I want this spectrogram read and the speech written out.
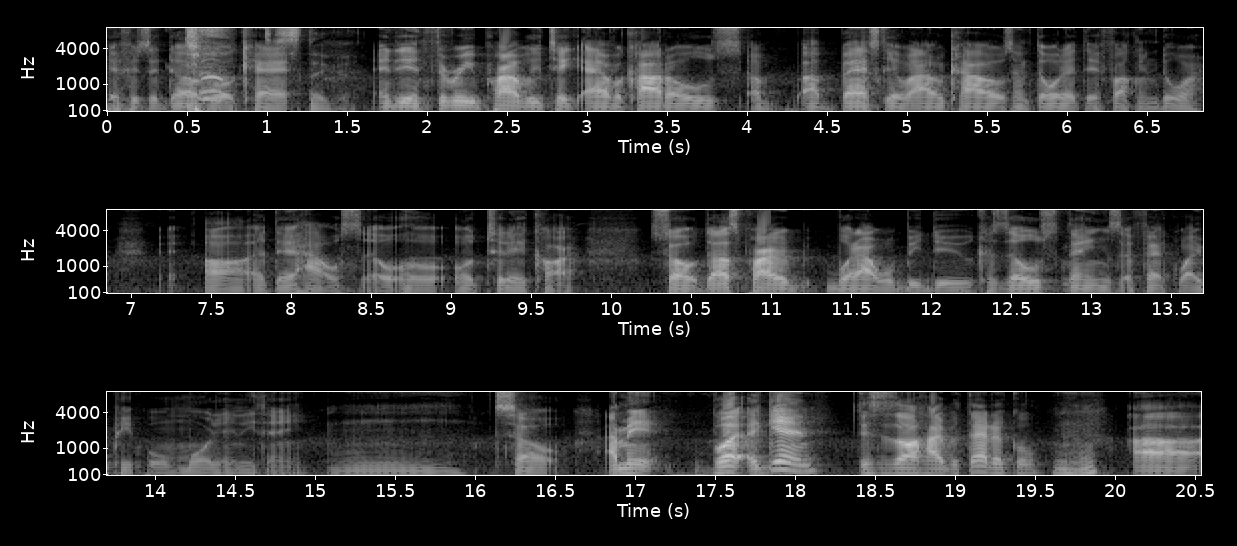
if it's a dog or a cat. And then three, probably take avocados, a, a basket of avocados, and throw it at their fucking door, uh, at their house or, or, or to their car. So that's probably what I would be do because those things affect white people more than anything. So I mean, but again, this is all hypothetical. Uh,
